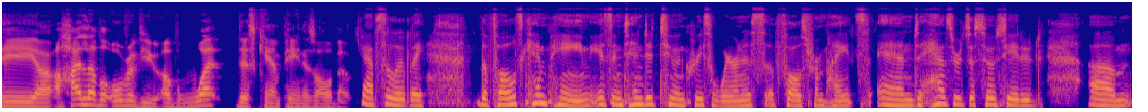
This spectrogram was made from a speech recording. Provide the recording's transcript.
a, uh, a high level overview of what this campaign is all about. Absolutely. The Falls campaign is intended to increase awareness of falls from heights and hazards associated um,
